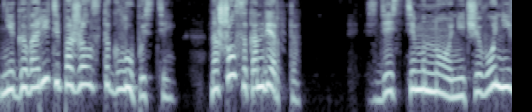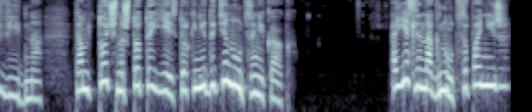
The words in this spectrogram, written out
Не говорите, пожалуйста, глупостей. Нашелся конверт-то? Здесь темно, ничего не видно. Там точно что-то есть, только не дотянуться никак. А если нагнуться пониже?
